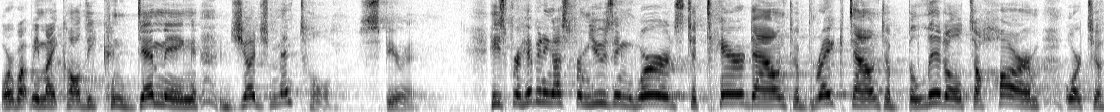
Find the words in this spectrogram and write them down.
or what we might call the condemning, judgmental spirit. He's prohibiting us from using words to tear down, to break down, to belittle, to harm, or to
